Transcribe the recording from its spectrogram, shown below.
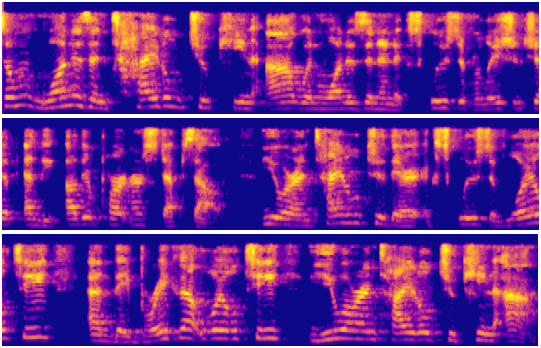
one is entitled to kin'ah when one is in an exclusive relationship and the other partner steps out. You are entitled to their exclusive loyalty and they break that loyalty. You are entitled to kin'ah.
